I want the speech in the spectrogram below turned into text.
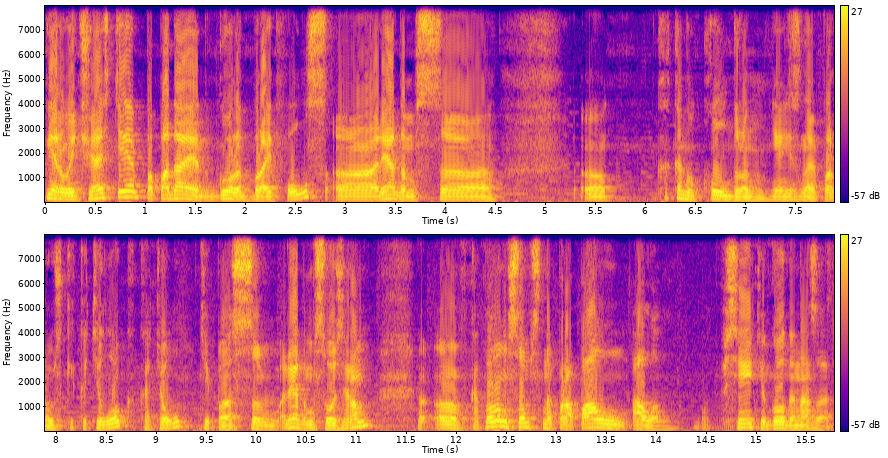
первой части попадает в город Брайт Фоллс, э, рядом с... Э, э, как оно, колдрон, я не знаю по-русски, котелок, котел, типа с, рядом с озером, в котором, собственно, пропал Алан все эти годы назад.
